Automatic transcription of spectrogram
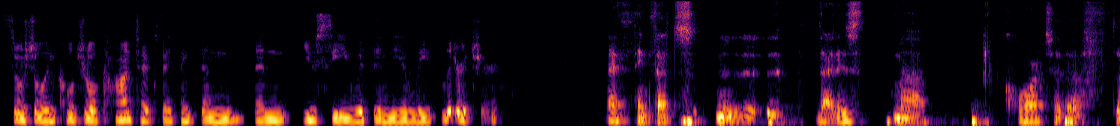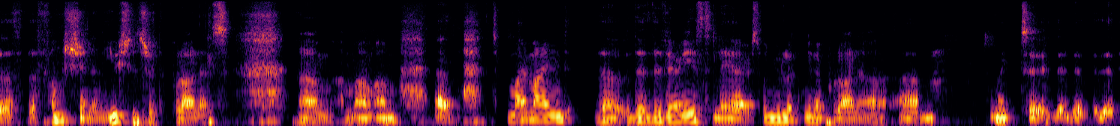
social and cultural context, I think, than than you see within the elite literature. I think that's that is uh, core to the, the, the function and the usage of the Puranas. Um, um, um, um, uh, to my mind, the, the the various layers when you're looking at a Purana. Like to, the, the,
